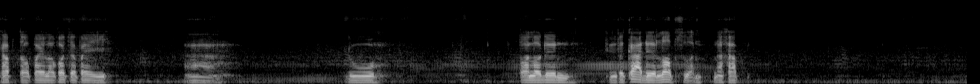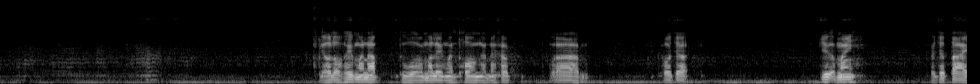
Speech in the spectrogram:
ครับต่อไปเราก็จะไปดู ตอนเราเดินถือตะกร้าเดินรอบสวนนะครับ เดี๋ยวเราให้มานับตัวแมลงวันทองกันนะครับ ว่าเขาจะเยอะไหมเขาจะตาย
